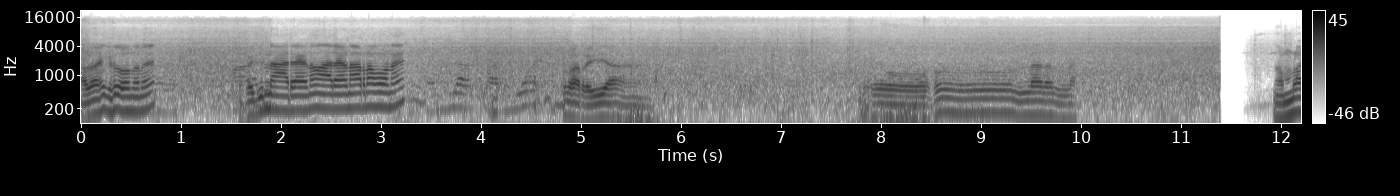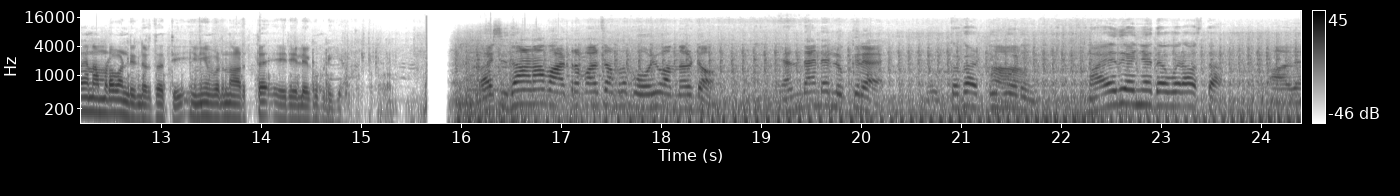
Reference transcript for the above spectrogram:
അതാ എനിക്ക് തോന്നണേ. അപ്പൊ ഇത് നാരായണ നാരായണ പറഞ്ഞ പോണേ? പറയാ. ഓഹോ. നമ്മളങ്ങനെ നമ്മുടെ വണ്ടിന്റെ അടുത്ത് എത്തി ഇനി ഇവിടുന്ന് അടുത്ത ഏരിയയിലേക്ക് പിടിക്കാം. ഇതാണ് ആ വാട്ടർഫാൾസ് നമ്മൾ പോയി വന്നത് കേട്ടോ എന്താ എന്റെ ലുക്കിലെ? ലുക്കൊക്കെ അടിപൊളി. മഴ ഇത് കഴിഞ്ഞാൽ ഇതേപോലെ അവസ്ഥ അതെ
